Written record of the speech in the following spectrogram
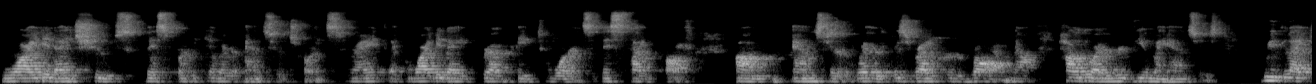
why did I choose this particular answer choice, right? Like, why did I gravitate towards this type of um, answer, whether it was right or wrong? Now, how do I review my answers? We'd like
